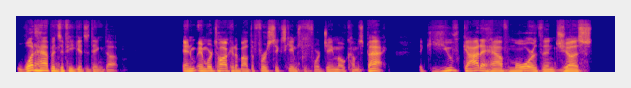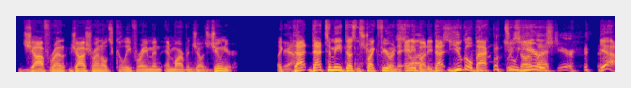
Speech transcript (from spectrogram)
What happens if he gets dinged up? And and we're talking about the first six games before Jamo comes back. Like you've got to have more than just Josh, Josh Reynolds, Kalif Raymond, and Marvin Jones Jr. Like Yeah. that that to me doesn't strike fear We into it- anybody. That you go back two years, year. yeah,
